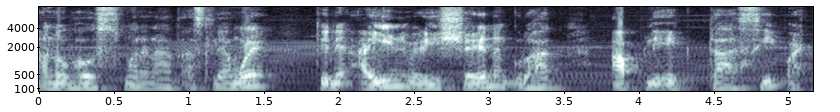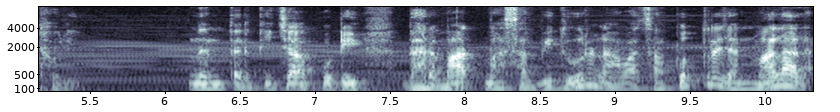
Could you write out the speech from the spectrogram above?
अनुभव स्मरणात असल्यामुळे तिने ऐनवेळी शयनगृहात आपली एक दासी पाठवली. नंतर तिच्या पोटी धर्मात्माचा विदूर नावाचा पुत्र जन्माला आला.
